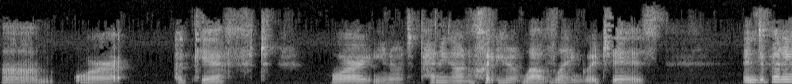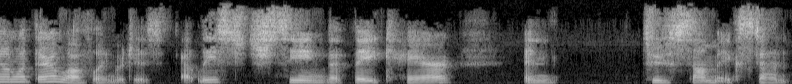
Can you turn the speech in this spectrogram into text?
um, or a gift, or, you know, depending on what your love language is, and depending on what their love language is, at least seeing that they care and to some extent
